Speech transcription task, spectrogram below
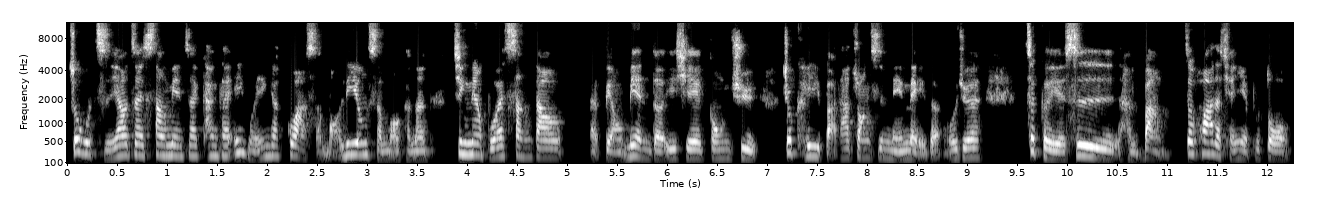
所以我只要在上面再看看，哎，我应该挂什么，利用什么，可能尽量不会伤到呃表面的一些工具，就可以把它装饰美美的。我觉得这个也是很棒，这花的钱也不多，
